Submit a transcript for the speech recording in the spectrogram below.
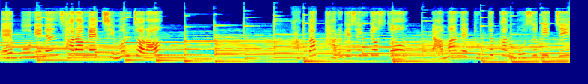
내 무늬는 사람의 지문처럼 각각 다르게 생겼어. 나만의 독특한 모습이지.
